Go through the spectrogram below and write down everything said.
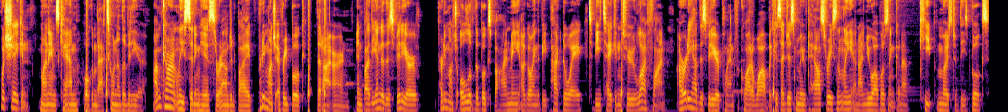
What's shaking? My name's Cam, welcome back to another video. I'm currently sitting here surrounded by pretty much every book that I own, and by the end of this video, pretty much all of the books behind me are going to be packed away to be taken to Lifeline. I already had this video planned for quite a while because I just moved house recently and I knew I wasn't gonna keep most of these books,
